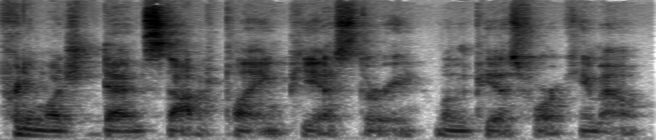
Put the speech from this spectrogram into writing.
pretty much dead stopped playing PS3 when the PS4 came out,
